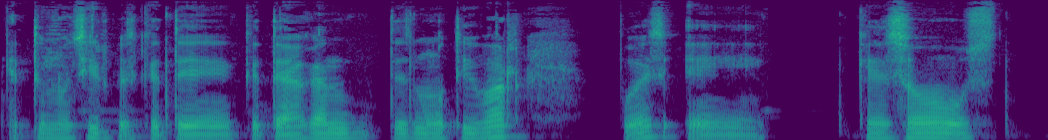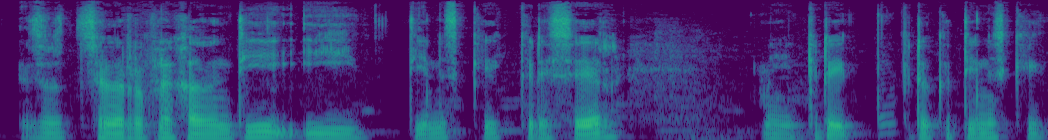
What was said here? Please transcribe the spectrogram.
que tú no sirves, que te, que te hagan desmotivar, pues eh, que eso, eso se ve reflejado en ti y tienes que crecer creo que tienes que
